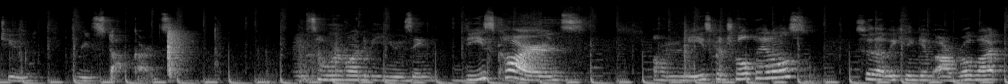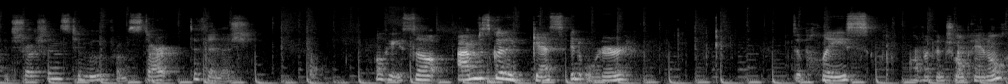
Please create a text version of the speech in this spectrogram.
two, three stop cards. And so we're going to be using these cards on these control panels so that we can give our robot instructions to move from start to finish. Okay, so I'm just gonna guess in order to place on the control panel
